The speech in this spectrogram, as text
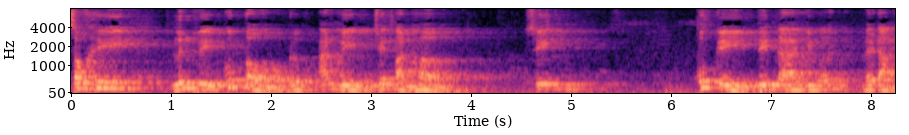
Sau khi linh vị quốc tổ được an vị trên bàn thờ, xin quốc kỳ tiến ra giữa lễ đài.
